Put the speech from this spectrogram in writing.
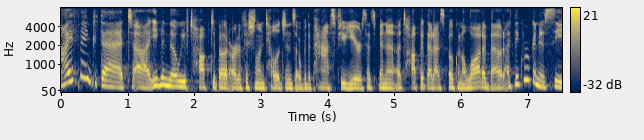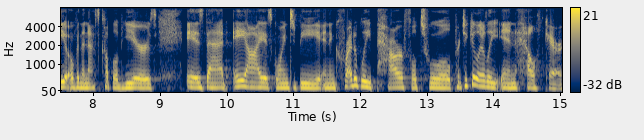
I think that uh, even though we've talked about artificial intelligence over the past few years, that's been a, a topic that I've spoken a lot about. I think we're going to see over the next couple of years is that AI is going to be an incredibly powerful tool, particularly in healthcare.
